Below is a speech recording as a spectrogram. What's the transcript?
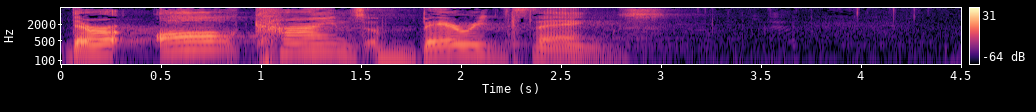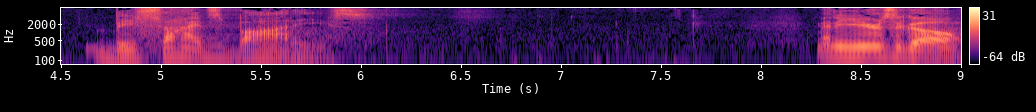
There are all kinds of buried things besides bodies. Many years ago,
